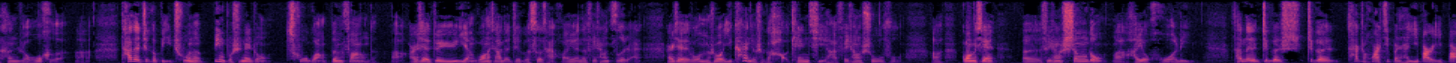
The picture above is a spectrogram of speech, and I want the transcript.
很柔和啊，它的这个笔触呢，并不是那种粗犷奔放的啊，而且对于眼光下的这个色彩还原的非常自然，而且我们说一看就是个好天气哈，非常舒服啊，光线呃非常生动啊，还有活力。它那这个是这个，它这画基本上一半一半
